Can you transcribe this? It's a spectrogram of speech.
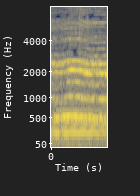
Amen.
